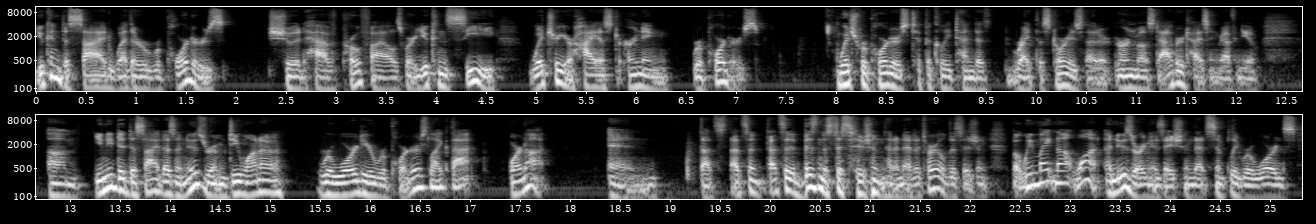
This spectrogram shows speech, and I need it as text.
you can decide whether reporters should have profiles where you can see which are your highest earning reporters. Which reporters typically tend to write the stories that earn most advertising revenue. Um, you need to decide as a newsroom do you want to reward your reporters like that or not? And that's that's a that's a business decision and an editorial decision. But we might not want a news organization that simply rewards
